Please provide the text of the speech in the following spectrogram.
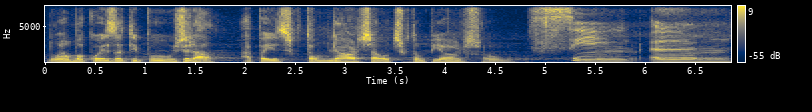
não é uma coisa tipo geral há países que estão melhores, há outros que estão piores? Ou... Sim, hum,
